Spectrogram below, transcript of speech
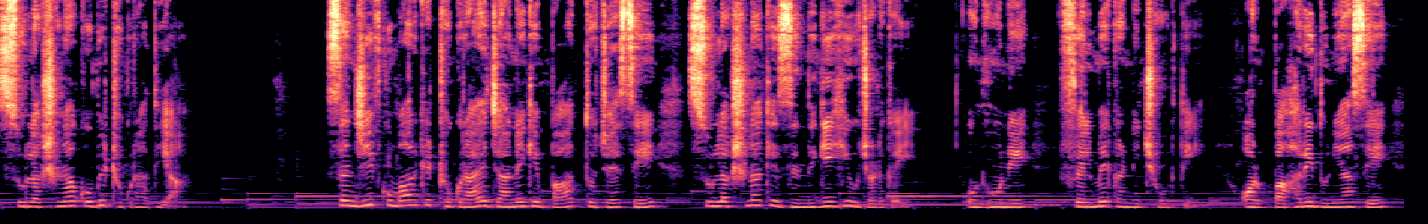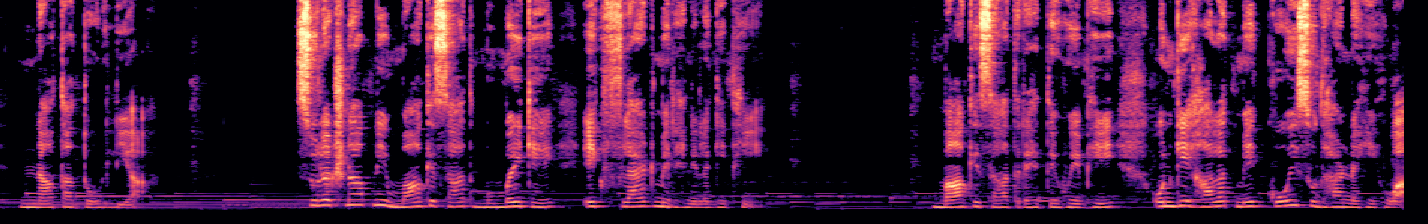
सुलक्षणा को भी ठुकरा दिया। संजीव कुमार के ठुकराए जाने के बाद तो जैसे सुलक्षणा की ज़िंदगी ही उजड़ गई। उन्होंने फ़िल्में करनी छोड़ दी और बाहरी दुनिया से नाता तोड़ लिया। सुलक्षणा अपनी माँ के साथ मुंबई के एक फ्लैट में रहने लगी थी। माँ के साथ रहते हुए भी उनकी हालत में कोई सुधार नहीं हुआ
